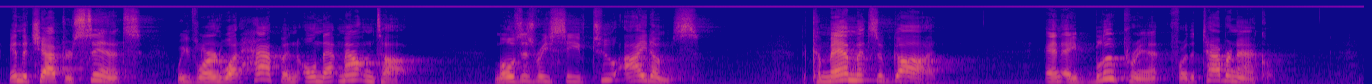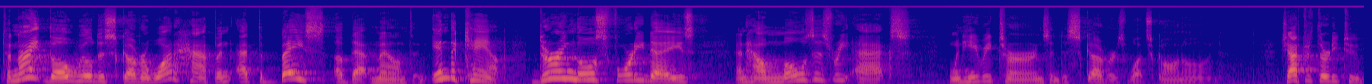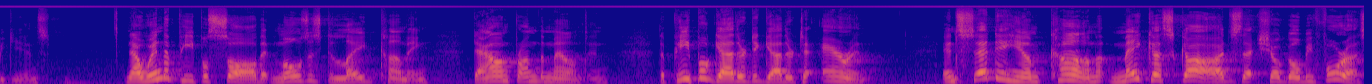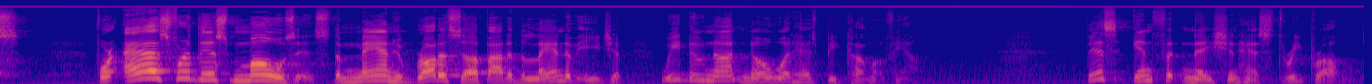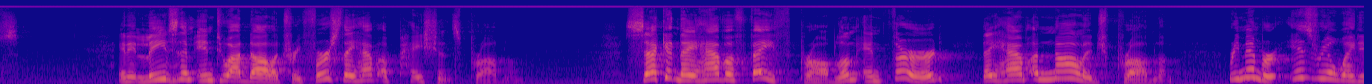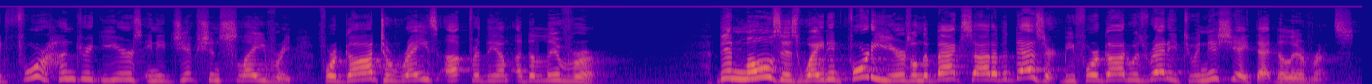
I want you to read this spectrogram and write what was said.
In the chapter since, we've learned what happened on that mountaintop. Moses received two items the commandments of God and a blueprint for the tabernacle. Tonight, though, we'll discover what happened at the base of that mountain, in the camp, during those 40 days, and how Moses reacts when he returns and discovers what's gone on. Chapter 32 begins. Now, when the people saw that Moses delayed coming down from the mountain, the people gathered together to Aaron and said to him, Come, make us gods that shall go before us. For as for this Moses, the man who brought us up out of the land of Egypt, we do not know what has become of him. This infant nation has three problems, and it leads them into idolatry. First, they have a patience problem. Second, they have a faith problem. And third, they have a knowledge problem. Remember, Israel waited 400 years in Egyptian slavery for God to raise up for them a deliverer. Then Moses waited 40 years on the backside of a desert before God was ready to initiate that deliverance.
